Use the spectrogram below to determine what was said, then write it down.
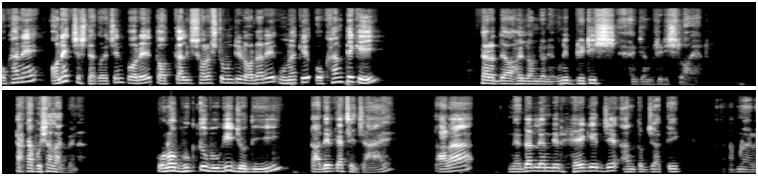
ওখানে অনেক চেষ্টা করেছেন, পরে তৎকালীন স্বরাষ্ট্রমন্ত্রীর অর্ডারে উনাকে ওখান থেকেই ফেরত দেওয়া হয় লন্ডনে। উনি ব্রিটিশ, একজন ব্রিটিশ লয়ার টাকা পয়সা লাগবে না। কোনো ভুক্তভোগী যদি তাদের কাছে যায়, তারা নেদারল্যান্ডের হেগের যে আন্তর্জাতিক, আপনার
